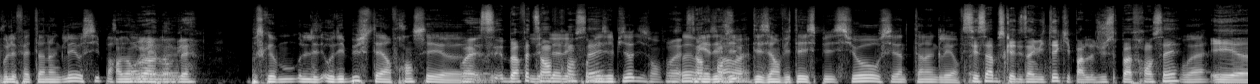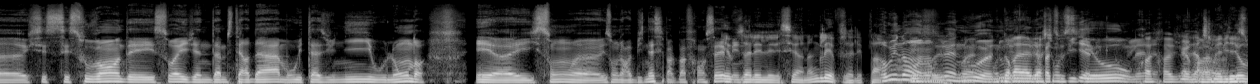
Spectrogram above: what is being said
Vous les faites en anglais aussi par En anglais, en anglais. Parce que les- au début c'était en français. euh, Ouais, bah, en fait, Les, c'est en les- les français. premiers épisodes, ils sont en français. mais il y a des, français, ouais. des invités spéciaux ou c'est en anglais en fait. C'est ça, parce qu'il y a des invités qui parlent juste pas français. Ouais. Et euh, c'est souvent des soit ils viennent d'Amsterdam ou États-Unis ou Londres et euh, ils sont euh, ils ont leur business ils parlent pas français Et mais vous allez les laisser en anglais, vous allez pas. Ah oui, non, en anglais, nous, on nous, aura la version vidéo, on traduire. La On version vidéo.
